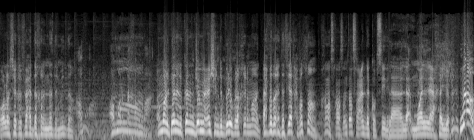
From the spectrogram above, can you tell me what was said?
والله شكله في أحد دخل ال Nether مين ذا. عمر عمر دخل عمر قال إنه كان مجمع إيش عند بريو في الأخير مات احفظ الاحداثيات حفظتها خلاص خلاص انت أصلا عندك obsidian لا لا مولع خيو لا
